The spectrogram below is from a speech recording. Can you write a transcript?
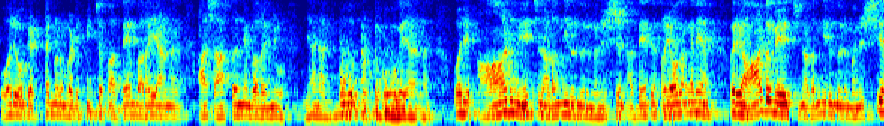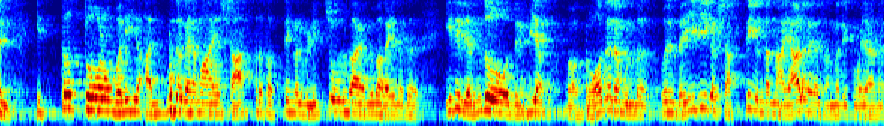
ഓരോ ഘട്ടങ്ങളും പഠിപ്പിച്ചപ്പോൾ അദ്ദേഹം പറയാണ് ആ ശാസ്ത്രജ്ഞൻ പറഞ്ഞു ഞാൻ അത്ഭുതപ്പെട്ടു പോവുകയാണ്. ഒരു ആട് മേച്ച് നടന്നിരുന്ന ഒരു മനുഷ്യൻ അദ്ദേഹത്തിന്റെ പ്രയോഗം അങ്ങനെയാണ് ഒരു ആട് മേച്ച് നടന്നിരുന്ന ഒരു മനുഷ്യൻ ഇത്രത്തോളം വലിയ അത്ഭുതകരമായ ശാസ്ത്ര സത്യങ്ങൾ വിളിച്ചോതുക എന്ന് പറയുന്നത് ഇതിൽ എന്തോ ദിവ്യ പ്രോദനമുണ്ട് ഒരു ദൈവിക ശക്തിയുണ്ടെന്ന് അയാൾ വരെ സമ്മതിക്കുകയാണ്.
